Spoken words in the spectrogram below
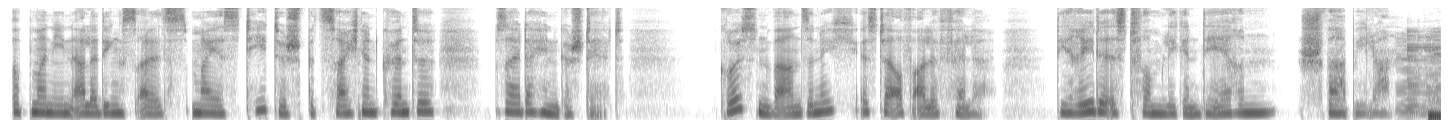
Ob man ihn allerdings als majestätisch bezeichnen könnte, sei dahingestellt. Größenwahnsinnig ist er auf alle Fälle. Die Rede ist vom legendären Schwabilon.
